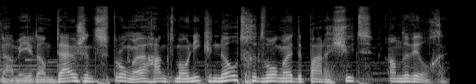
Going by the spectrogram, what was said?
Na meer dan duizend sprongen hangt Monique noodgedwongen de parachute aan de wilgen.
